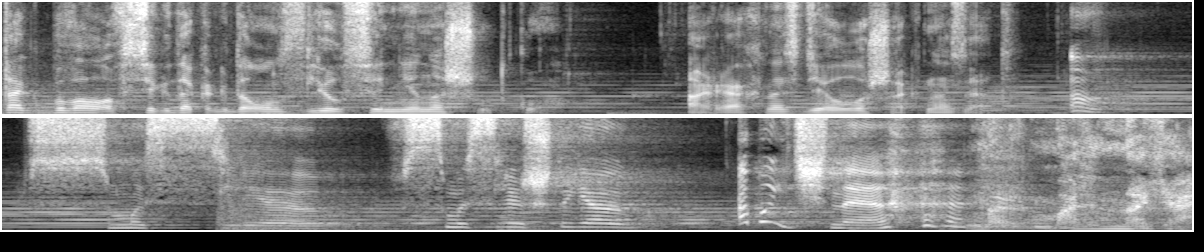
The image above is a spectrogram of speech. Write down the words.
Так бывало всегда, когда он злился не на шутку. Арахна сделала шаг назад. О, в смысле... В смысле, что я обычная. Нормальная?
